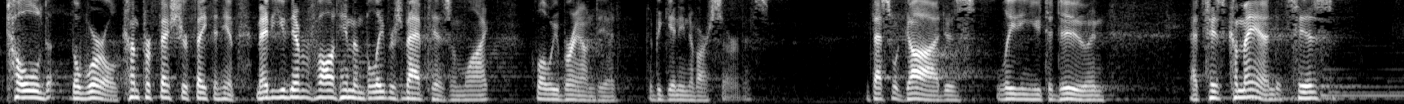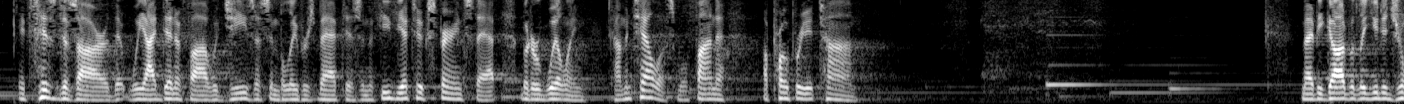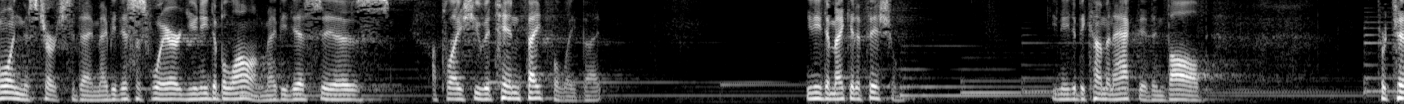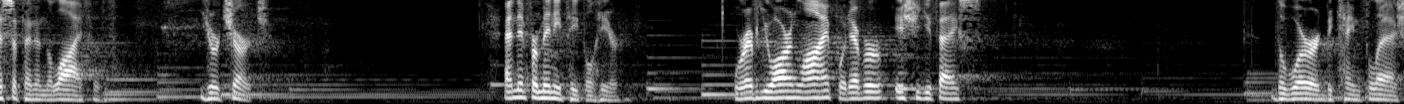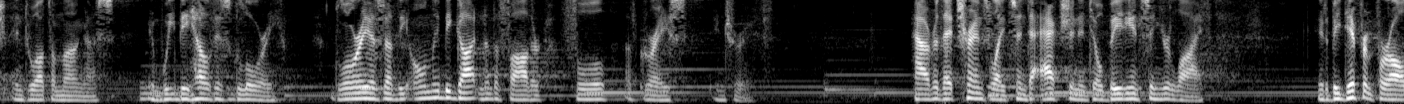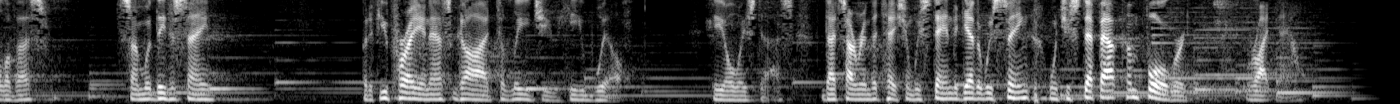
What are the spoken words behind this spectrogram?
told the world, come profess your faith in Him. Maybe you've never followed Him in believer's baptism like Chloe Brown did at the beginning of our service. If that's what God is leading you to do, and that's His command, it's His, it's His desire that we identify with Jesus in believer's baptism. If you've yet to experience that, but are willing, come and tell us. We'll find an appropriate time. Maybe God would lead you to join this church today. Maybe this is where you need to belong. Maybe this is a place you attend faithfully, but you need to make it official. You need to become an active, involved participant in the life of your church. And then for many people here, wherever you are in life, whatever issue you face, the Word became flesh and dwelt among us, and we beheld His glory. Glory as of the only begotten of the Father, full of grace and truth. However, that translates into action, into obedience in your life. It'll be different for all of us. Some would be the same. But if you pray and ask God to lead you, He will. He always does. That's our invitation. We stand together, we sing. Once you step out, come forward right now.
